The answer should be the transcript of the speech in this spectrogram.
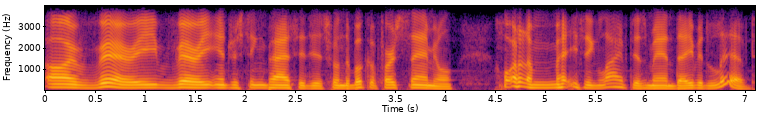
are very, very interesting passages from the book of First Samuel. What an amazing life this man David lived.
